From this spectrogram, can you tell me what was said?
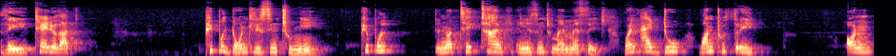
they tell you that people don't listen to me people do not take time and listen to my message. When I do one, two, three on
